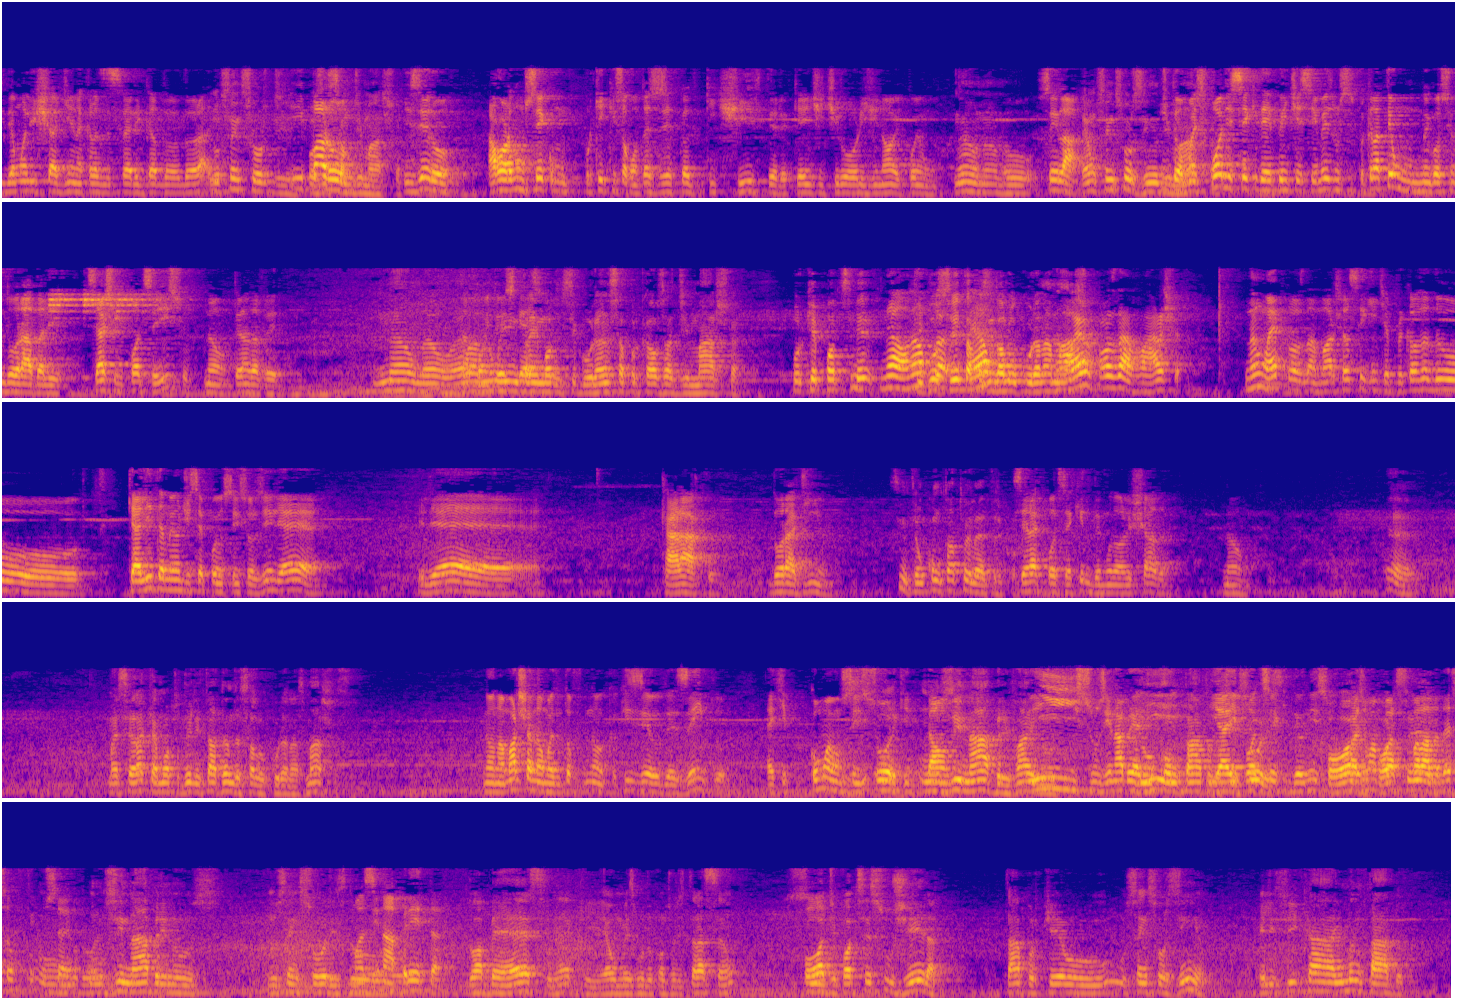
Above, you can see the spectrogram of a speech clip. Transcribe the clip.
e deu uma lixadinha naquelas esféricas do, do horário. No sensor de E posição parou. de marcha. E zerou. Agora não sei como, por que, que isso acontece, se é por causa do kick shifter, que a gente tira o original e põe um. Não, não, não. o- sei lá. É um sensorzinho de então, mas marcha. pode ser que de repente esse mesmo. Porque ela tem um negocinho dourado ali. Você acha que pode ser isso? Não, não tem nada a ver. Não, não. Ela Tá bom, não então entra em modo de segurança por causa de marcha. Porque pode ser Não, não, que você está não. fazendo a loucura na Não marcha. é por causa da marcha. Não é por causa da marcha, é o seguinte, é por causa do. Que ali também onde você põe o sensorzinho, ele é. Ele é. Caraca. douradinho. Sim, tem um contato elétrico. Será que pode ser aquilo? Demônio da lixada? Não. É. Mas será que a moto dele está dando essa loucura nas marchas? Não, na marcha não, mas eu tô, não, o que eu quis dizer o exemplo é que como é um sensor que um dá um zinabre vai isso, um zinabre ali contato e aí pode sensores? ser que deu nisso. Pode, Faz uma pode palavra dessa eu fico cego um, um olho. zinabre nos, nos sensores do, Uma zinabreta. do ABS, né, que é o mesmo do controle de tração. Sim. Pode, pode ser sujeira, tá? Porque o, o sensorzinho ele fica imantado.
